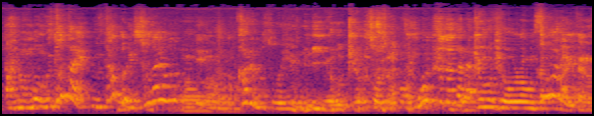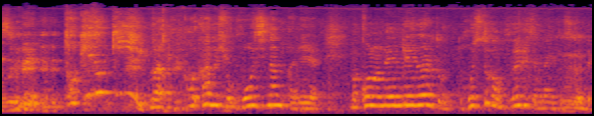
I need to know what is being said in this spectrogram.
あのもう歌ない歌と一緒だよって、うん。彼もそういう。いいお経そうそう。本当だからお経評論家とかいたらすごいね時々、まあ、彼女法事なんかで、まあ、この年齢になると法事とかも増えるじゃないですかって、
